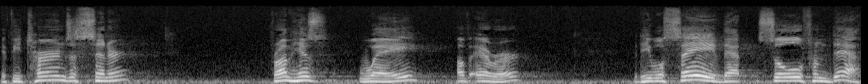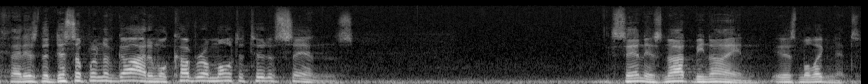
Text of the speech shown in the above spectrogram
if he turns a sinner from his way of error, that he will save that soul from death. That is the discipline of God and will cover a multitude of sins. Sin is not benign, it is malignant.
